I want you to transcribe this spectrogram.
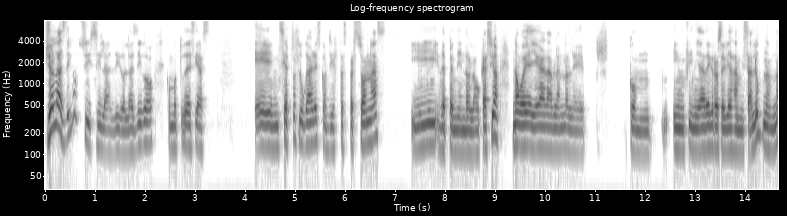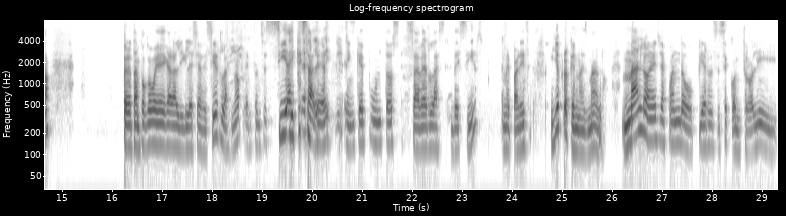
¿Yo las digo? Sí, sí las digo. Las digo, como tú decías, en ciertos lugares, con ciertas personas y dependiendo la ocasión. No voy a llegar hablándole pues, con infinidad de groserías a mis alumnos, ¿no? Pero tampoco voy a llegar a la iglesia a decirlas, ¿no? Entonces sí hay que saber en qué puntos saberlas decir, me parece. Y yo creo que no es malo. Malo es ya cuando pierdes ese control y,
